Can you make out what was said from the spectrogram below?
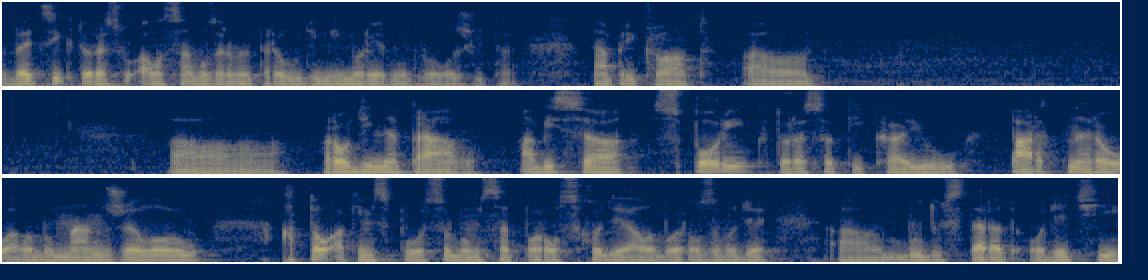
vecí, ktoré sú ale samozrejme pre ľudí mimoriadne dôležité. Napríklad rodinné právo. Aby sa spory, ktoré sa týkajú partnerov alebo manželov a to, akým spôsobom sa po rozchode alebo rozvode budú starať o deti.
